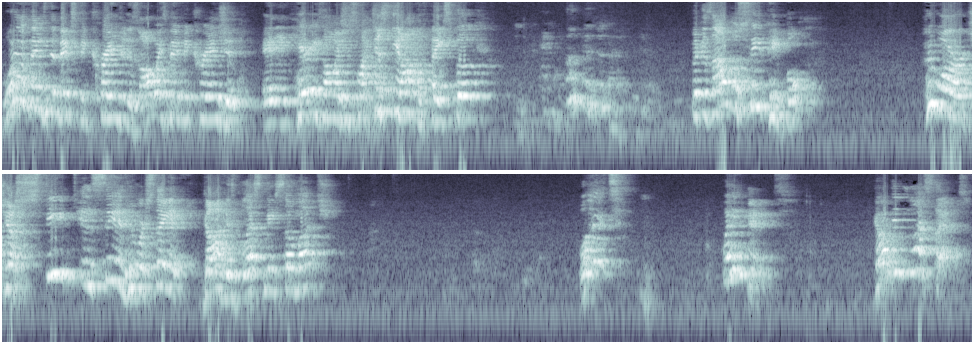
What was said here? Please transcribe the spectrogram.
One of the things that makes me cringe and has always made me cringe, and, and, and Carrie's always just like, just get off of Facebook. because I will see people who are just steeped in sin, who are saying, God has blessed me so much. What? Wait a minute. God didn't bless that.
